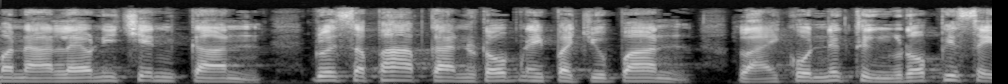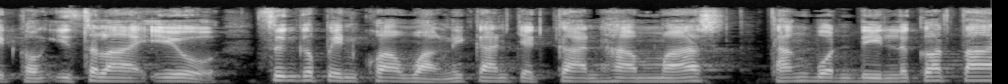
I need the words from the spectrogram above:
มานานแล้วนี่เช่นกัน ด้วยสภาพการรบในปัจจุบัน หลายคนนึกถึงรบพิเศษของอิสราเอลซึ่งก็เป็นความหวังในการจัดการฮามาสทั้งบนดินแล้วก็ใต้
